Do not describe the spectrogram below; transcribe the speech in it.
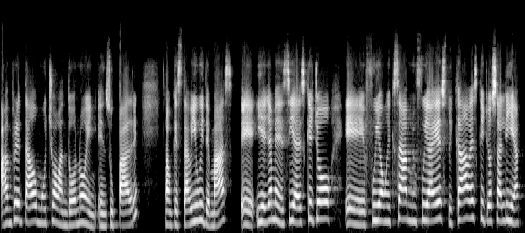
ha enfrentado mucho abandono en, en su padre aunque está vivo y demás. Eh, y ella me decía, es que yo eh, fui a un examen, fui a esto, y cada vez que yo salía,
